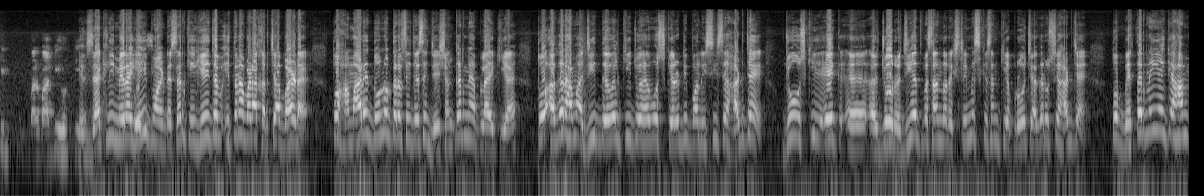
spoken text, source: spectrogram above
की बर्बादी होती है। एग्जैक्टली exactly, मेरा यही पॉइंट है सर कि ये जब इतना बड़ा खर्चा बढ़ रहा है तो हमारे दोनों तरफ़ से जैसे जयशंकर ने अप्लाई किया है तो अगर हम अजीत देवल की जो है वो सिक्योरिटी पॉलिसी से हट जाए जो उसकी एक जो रजियत पसंद और एक्सट्रीमिस्ट किस्म की अप्रोच है अगर उससे हट जाए तो बेहतर नहीं है कि हम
